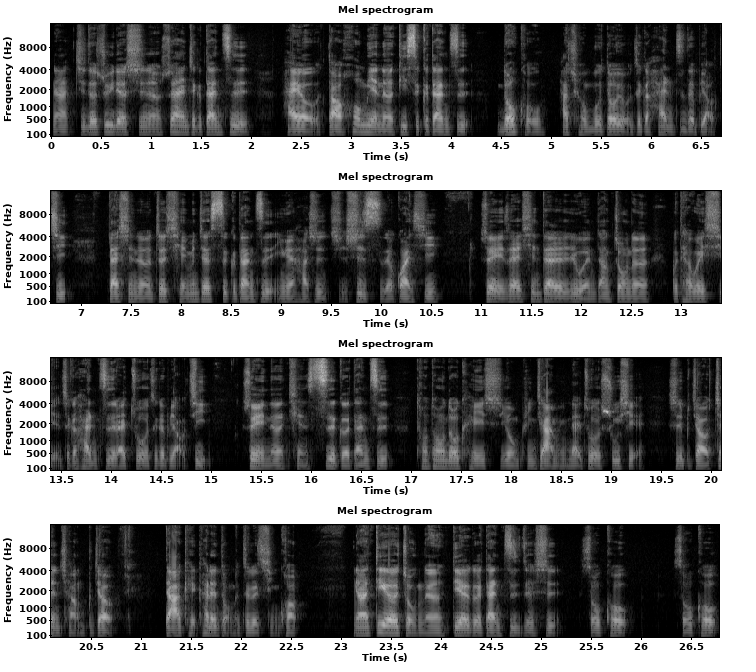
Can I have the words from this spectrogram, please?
那值得注意的是呢，虽然这个单字还有到后面呢，第四个单字 local，它全部都有这个汉字的表记，但是呢，这前面这四个单字因为它是指示词的关系，所以在现代的日文当中呢，不太会写这个汉字来做这个表记。所以呢，前四个单字通通都可以使用平假名来做书写，是比较正常、比较大家可以看得懂的这个情况。那第二种呢，第二个单字则是 soko，soko。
